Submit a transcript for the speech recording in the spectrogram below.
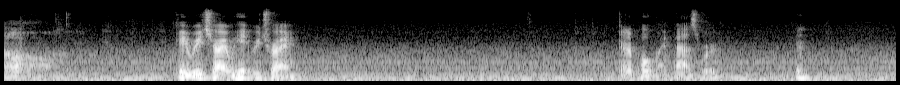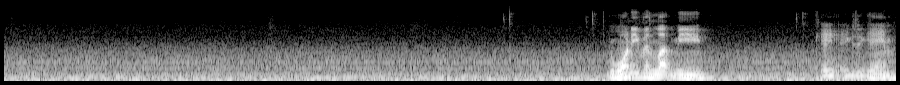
oh, Okay, retry. We hit retry. Gotta pull up my password. It won't even let me. Okay, exit game.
